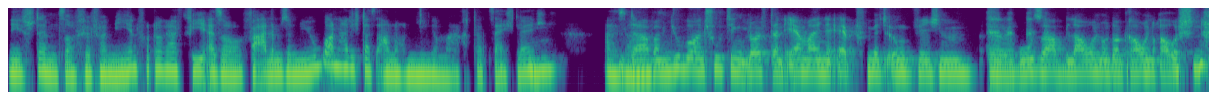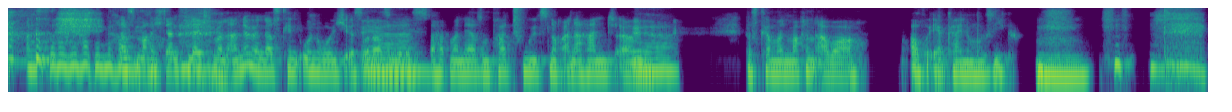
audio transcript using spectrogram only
nee, stimmt. So für Familienfotografie, also vor allem so Newborn hatte ich das auch noch nie gemacht tatsächlich. Mhm. Also da beim Newborn-Shooting läuft dann eher mal eine App mit irgendwelchen äh, rosa, blauen oder grauen Rauschen. So, ja, genau. Das mache ich dann vielleicht mal an, ne, wenn das Kind unruhig ist ja. oder so. Das, da hat man ja so ein paar Tools noch an der Hand. Ähm, ja. Das kann man machen, aber auch eher keine Musik. Mhm.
